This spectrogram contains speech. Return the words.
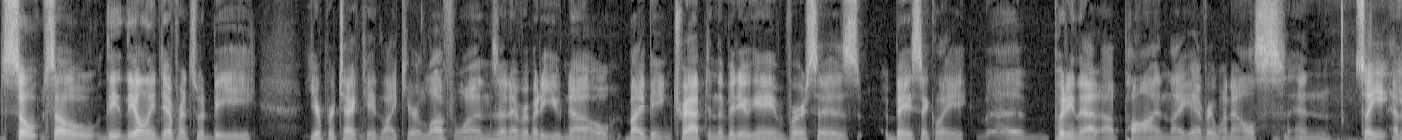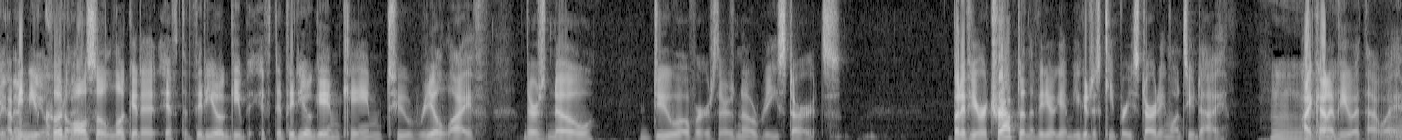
so so the the only difference would be you're protecting like your loved ones and everybody you know by being trapped in the video game versus basically uh, putting that upon like everyone else and So you, I mean, you could with it. also look at it if the video game if the video game came to real life, there's no do overs, there's no restarts. But if you were trapped in the video game, you could just keep restarting once you die. Hmm. I kind of view it that way.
